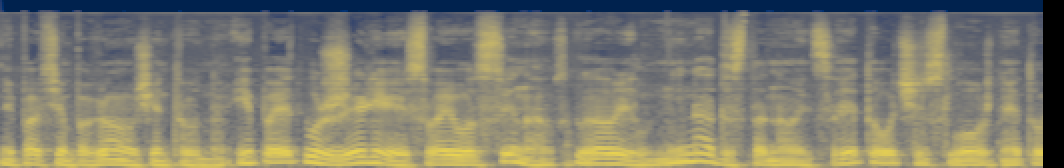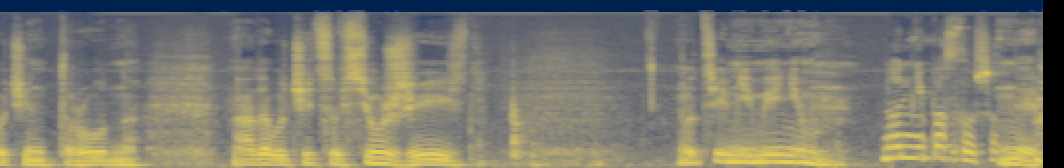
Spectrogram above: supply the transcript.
и по всем программам очень трудно. И поэтому, жалея своего сына, говорил, не надо становиться, это очень сложно, это очень трудно, надо учиться всю жизнь. Но, тем не менее, но он не послушал. Нет,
